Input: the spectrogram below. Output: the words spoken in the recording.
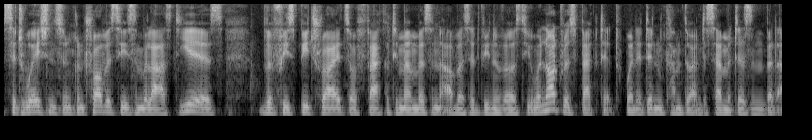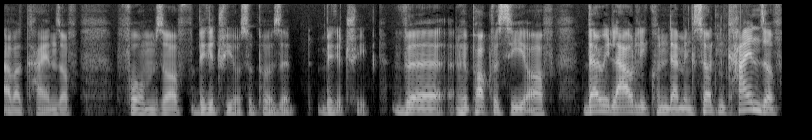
situations and controversies in the last years, the free speech rights of faculty members and others at the university were not respected when it didn't come to anti Semitism, but other kinds of forms of bigotry or supposed bigotry. The hypocrisy of very loudly condemning certain kinds of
